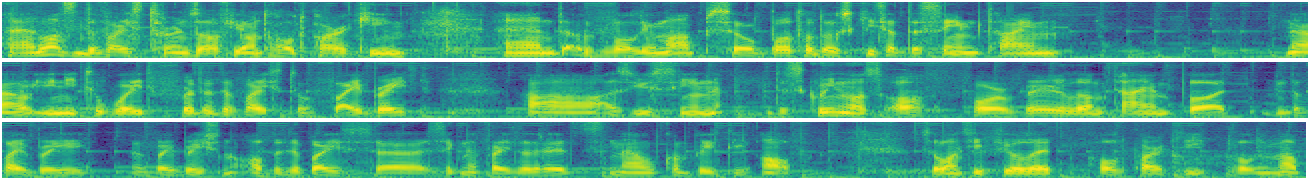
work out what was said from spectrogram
And once the device turns off, you want to hold power key and volume up. So both of those keys at the same time. Now you need to wait for the device to vibrate. Uh, as you've seen, the screen was off for a very long time, but the vibra vibration of the device uh, signifies that it's now completely off. So once you feel it, hold power key, volume up,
